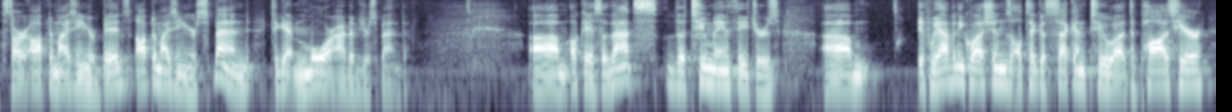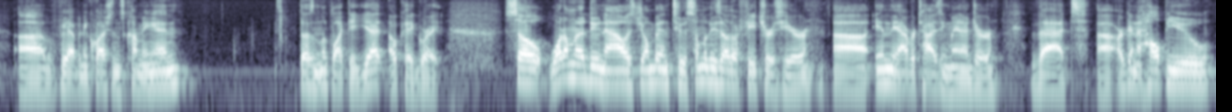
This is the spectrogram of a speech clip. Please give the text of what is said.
start optimizing your bids, optimizing your spend to get more out of your spend. Um, okay, so that's the two main features. Um, if we have any questions, I'll take a second to, uh, to pause here. Uh, if we have any questions coming in. Doesn't look like it yet. Okay, great. So what I'm going to do now is jump into some of these other features here uh, in the Advertising Manager that uh, are going to help you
